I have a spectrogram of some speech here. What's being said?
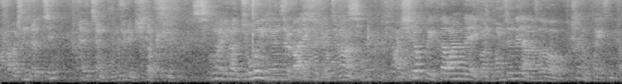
아까 말씀드렸지? 갈증, 굶주림, 시력 정말 이런 좋은 기능들을 많이 가지고 있지만 아, 시력도 있다고 하는데 이건 검증되지 않아서 확신을 못하겠습니다.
